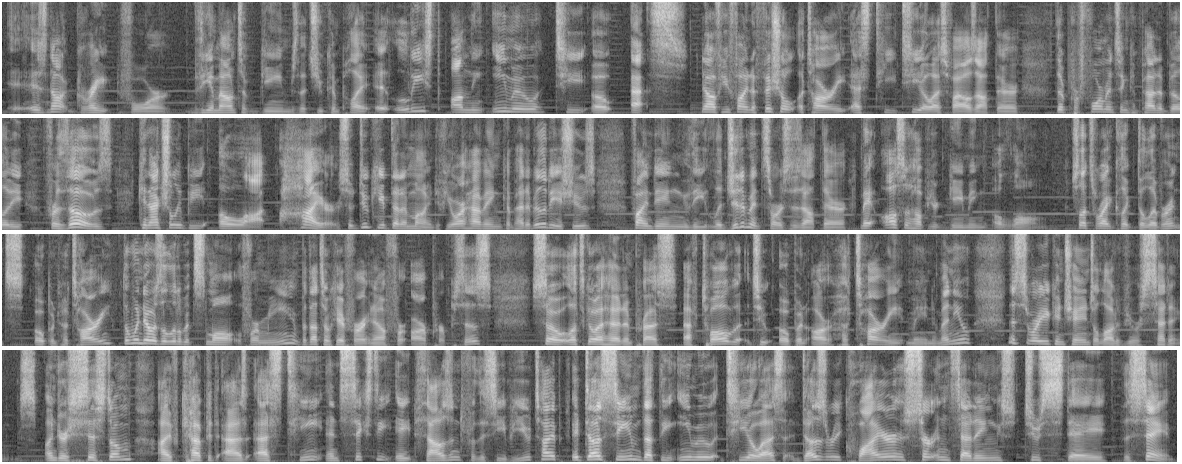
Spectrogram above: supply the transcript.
is not great for the amount of games that you can play, at least on the EMU TOS. Now, if you find official Atari ST TOS files out there, the performance and compatibility for those can actually be a lot higher. So do keep that in mind. If you are having compatibility issues, finding the legitimate sources out there may also help your gaming along. So let's right click Deliverance, open Hatari. The window is a little bit small for me, but that's okay for right now for our purposes. So let's go ahead and press F12 to open our Hatari main menu. This is where you can change a lot of your settings. Under System, I've kept it as ST and 68,000 for the CPU type. It does seem that the EMU TOS does require certain settings to stay the same.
